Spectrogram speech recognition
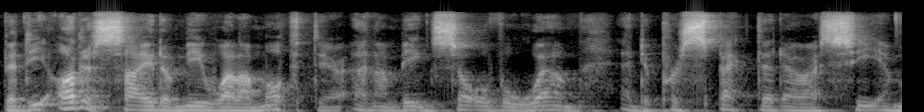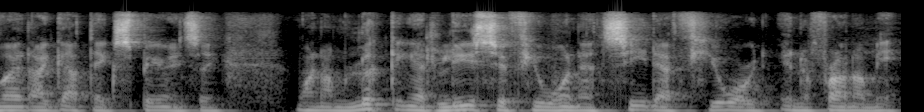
But the other side of me while I'm up there and I'm being so overwhelmed and the perspective that I see and what I got experiencing, when I'm looking at Lisa, if you want to see that fjord in front of me,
